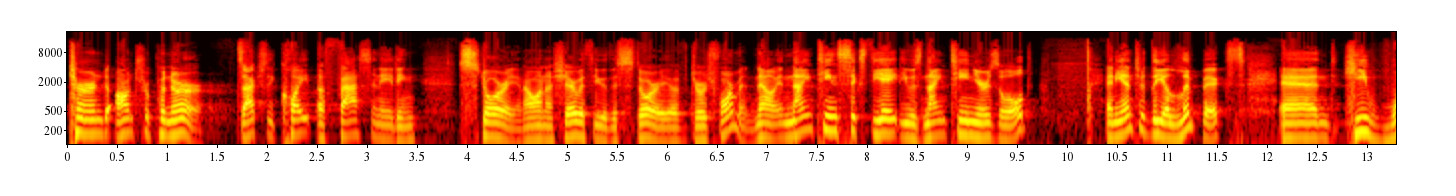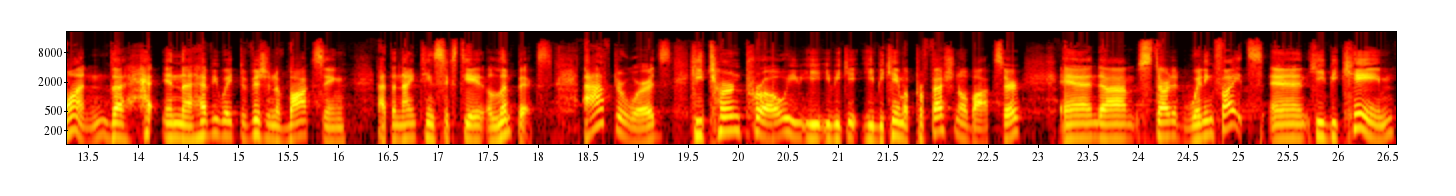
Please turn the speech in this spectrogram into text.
turned entrepreneur. It's actually quite a fascinating story, and I want to share with you this story of George Foreman. Now, in 1968, he was 19 years old, and he entered the Olympics, and he won the he- in the heavyweight division of boxing at the 1968 Olympics. Afterwards, he turned pro. He, he, beca- he became a professional boxer and um, started winning fights, and he became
